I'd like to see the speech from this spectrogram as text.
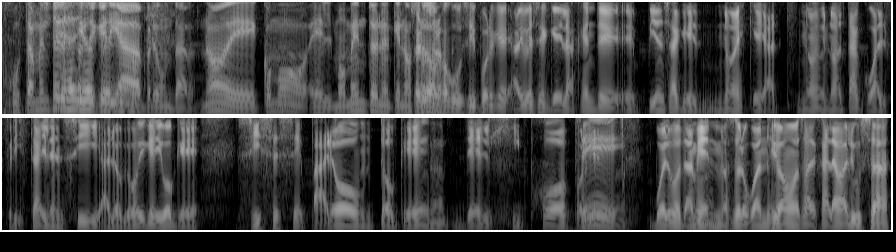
justamente eso digo te quería preguntar, ¿no? De cómo el momento en el que nosotros... Perdón, Facu, sí, porque hay veces que la gente eh, piensa que no es que no, no ataco al freestyle en sí, a lo que voy que digo que sí se separó un toque Claro. del hip hop. Porque sí, vuelvo también, nosotros cuando íbamos al Jalabaluza,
